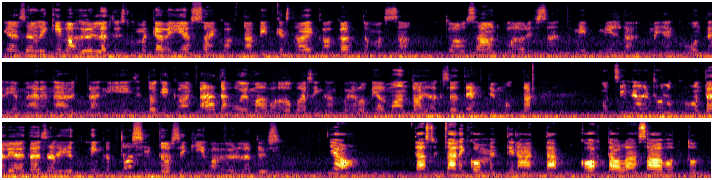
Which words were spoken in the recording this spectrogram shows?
Joo, se oli kiva yllätys, kun mä kävin jossain kohtaa pitkästä aikaa katsomassa tuolla SoundCloudissa, että mi- miltä meidän kuuntelijamäärä näyttää, niin ei se tokikaan päätä huimaava ole, varsinkaan kun ei ole vielä montaa jaksoa tehty, mutta, mutta sinne oli tullut kuuntelijoita ja se oli niin tosi tosi kiva yllätys. Joo. Tässä nyt välikommenttina, että kohta ollaan saavuttu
